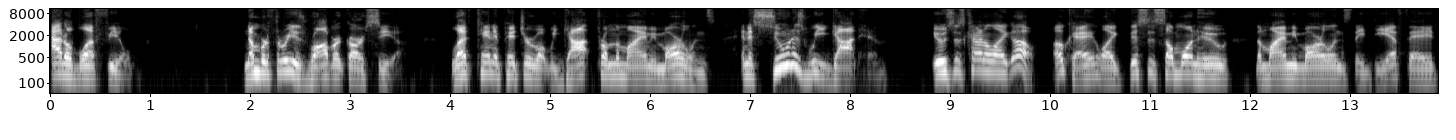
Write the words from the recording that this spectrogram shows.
out of left field. Number three is Robert Garcia, left handed pitcher, what we got from the Miami Marlins. And as soon as we got him, it was just kind of like, oh, okay, like this is someone who the Miami Marlins, they DFA'd.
